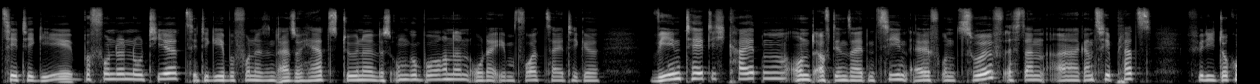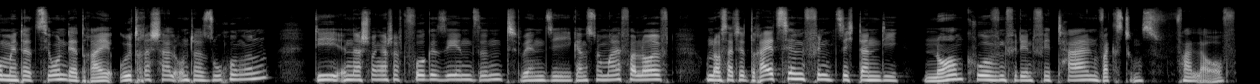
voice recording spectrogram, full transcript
CTG-Befunde notiert. CTG-Befunde sind also Herztöne des Ungeborenen oder eben vorzeitige Wehentätigkeiten. Und auf den Seiten 10, 11 und 12 ist dann äh, ganz viel Platz für die Dokumentation der drei Ultraschalluntersuchungen, die in der Schwangerschaft vorgesehen sind, wenn sie ganz normal verläuft. Und auf Seite 13findet sich dann die Normkurven für den fetalen Wachstumsverlauf.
